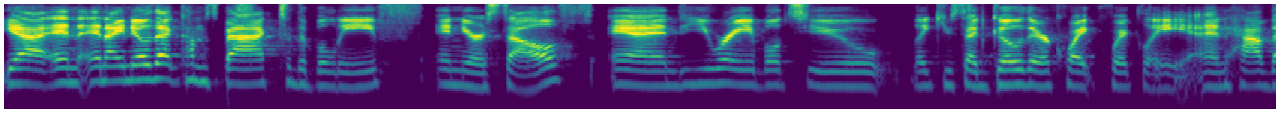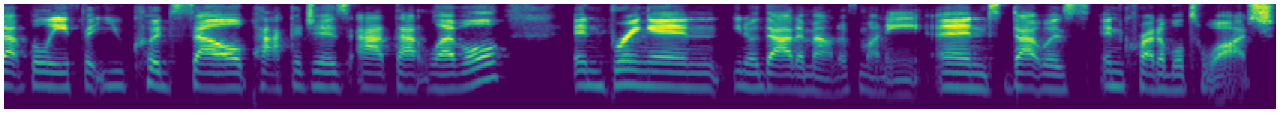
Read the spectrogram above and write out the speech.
Yeah, and and I know that comes back to the belief in yourself and you were able to like you said go there quite quickly and have that belief that you could sell packages at that level and bring in you know that amount of money. And that was incredible to watch.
